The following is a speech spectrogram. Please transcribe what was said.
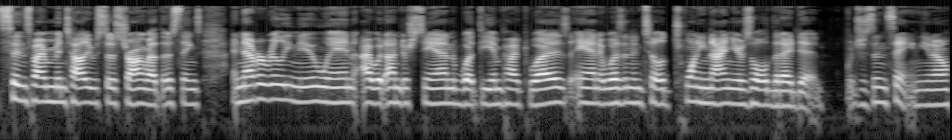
since my mentality was so strong about those things i never really knew when i would understand what the impact was. And it wasn't until 29 years old that i did which is insane you know?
